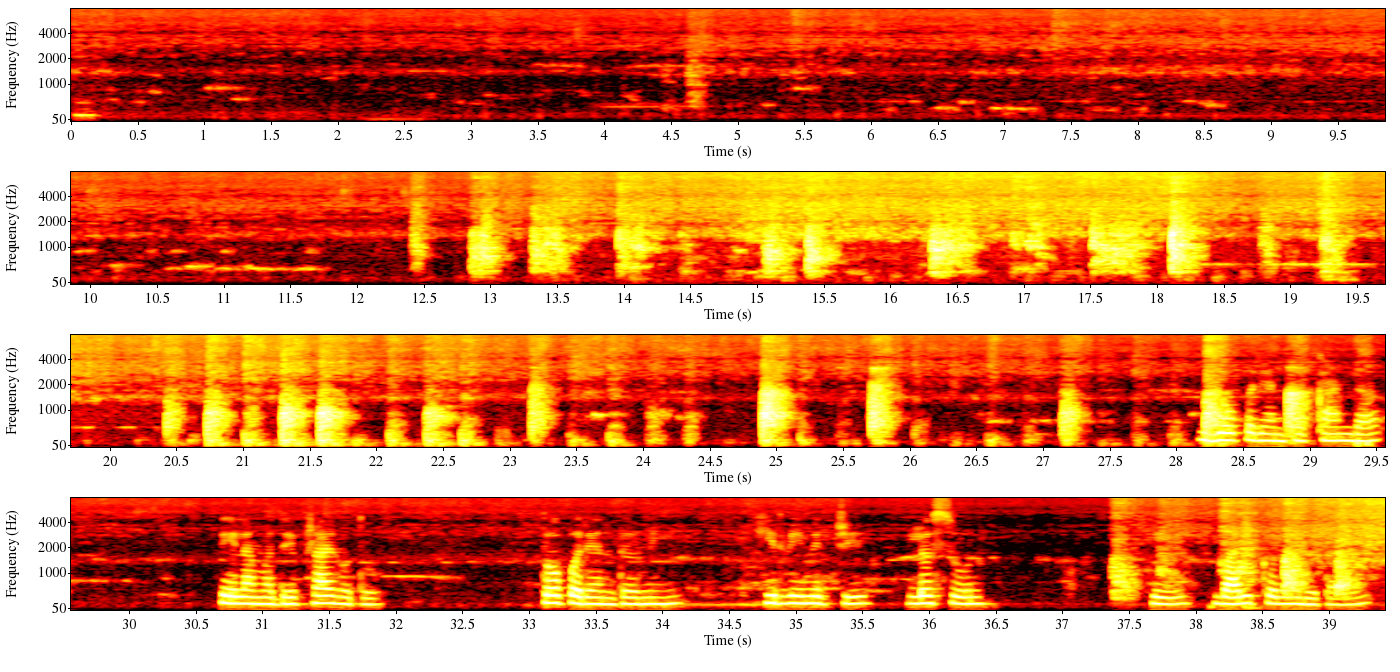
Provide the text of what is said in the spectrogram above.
जोपर्यंत कांदा तेलामध्ये फ्राय होतो तोपर्यंत मी हिरवी मिरची लसूण हे बारीक करून घेत आहे.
